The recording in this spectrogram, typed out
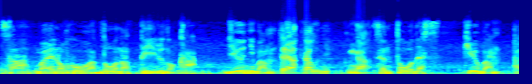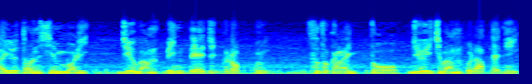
さあ、前の方はどうなっているのか。12番、テアカウニックが先頭です。9番、アイルトンシンボリ。10番、ヴィンテージクロップ。外から1頭、11番、プラテニ。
